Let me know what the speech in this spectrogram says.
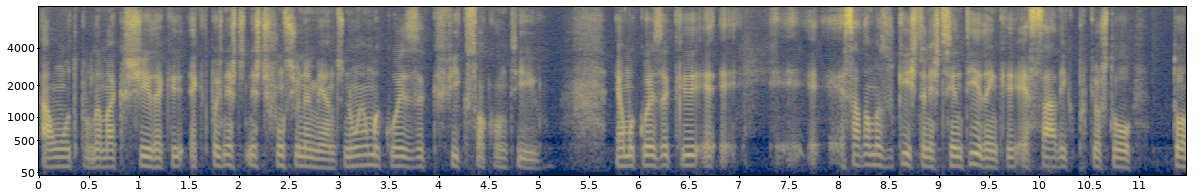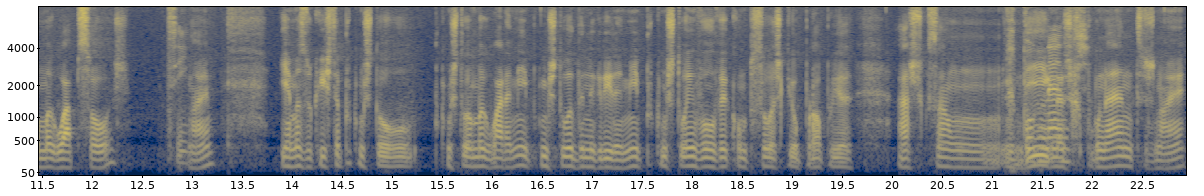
há um outro problema acrescido, é que, é que depois nestes, nestes funcionamentos não é uma coisa que fique só contigo. É uma coisa que é, é, é, é sadomasoquista neste sentido, em que é sádico porque eu estou, estou a magoar pessoas, Sim. não é? E é masoquista porque me estou porque me estou a magoar a mim, porque me estou a denegrir a mim, porque me estou a envolver com pessoas que eu própria acho que são indignas, repugnantes, não é?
